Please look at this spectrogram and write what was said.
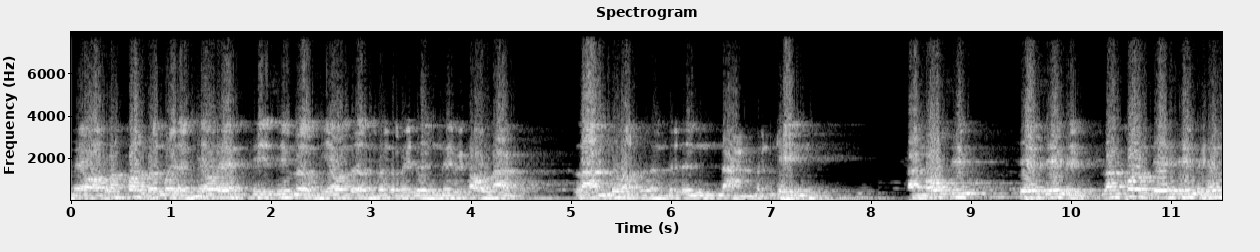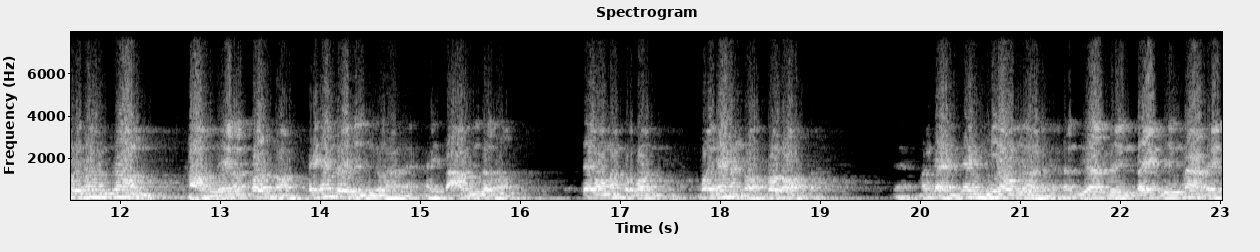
ไม่ออกลังค้อนเป็นมือเหี่ยวเลยที่ที่เริ่มเหี่ยวเริ่มมันก็ไปเดึงได้ไปเข่าล่าง ลางนวดเริ่มไปดึงหนานมันเก่งการมกซิเจสซิเป็นลังค้นเจสซิเป็นยังไม่ต้องย่อมเข่าได้ลังค้อนเนไปยังไปดึงอยู่นั่นแหละไอ้สาวอยู่ตลอดแต่ว่ามันก็บอลบอลยังดอกบอลรอดมันแต่ยังเหี่ยวอยู่เนี่ยทั้งเดือนดึงไปดึงมากเป็น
